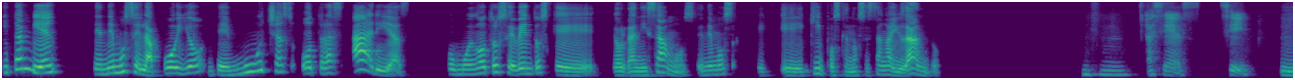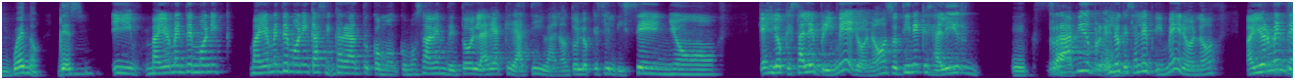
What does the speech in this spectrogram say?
y también tenemos el apoyo de muchas otras áreas, como en otros eventos que, organizamos. Tenemos e, equipos que nos están ayudando. Así es, sí. Y bueno, y mayormente Mónica, mayormente Mónica se encarga, como, como saben, de todo el área creativa, ¿no? Todo lo que es el diseño, que es lo que sale primero, ¿no? Eso tiene que salir rápido porque es lo que sale primero, ¿no? Mayormente...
